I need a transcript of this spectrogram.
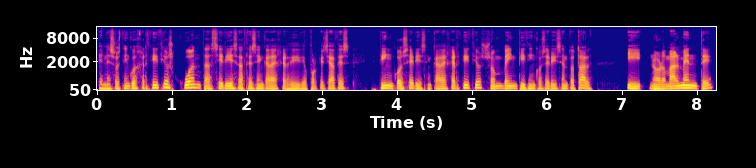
en esos cinco ejercicios, ¿cuántas series haces en cada ejercicio? Porque si haces cinco series en cada ejercicio, son 25 series en total. Y normalmente,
